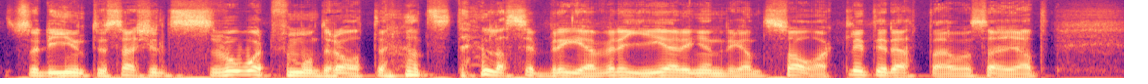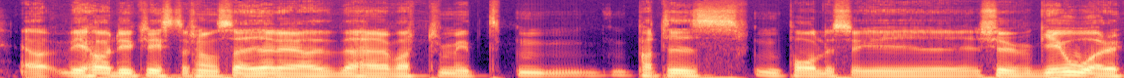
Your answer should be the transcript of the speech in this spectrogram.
Så det är ju inte särskilt svårt för Moderaterna att ställa sig bredvid regeringen rent sakligt i detta och säga att, ja, vi hörde ju Kristersson säga det, det här har varit mitt partis policy i 20 år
